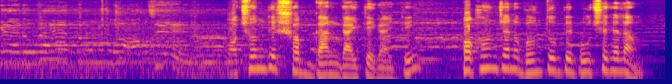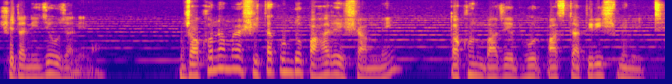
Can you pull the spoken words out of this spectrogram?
গাইতে পছন্দের সব গান গাইতে গাইতে কখন যেন গন্তব্যে পৌঁছে গেলাম সেটা নিজেও জানি না। যখন আমরা সীতাকুণ্ড পাহাড়ের সামনে, তখন বাজে ভোর পাঁচটা তিরিশ মিনিট।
